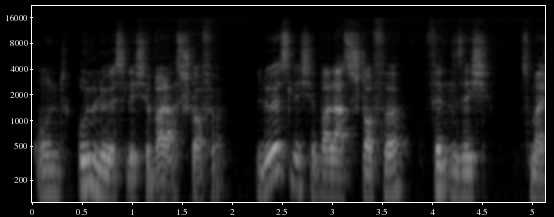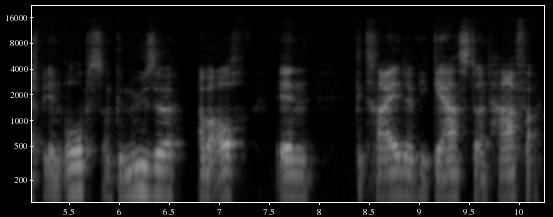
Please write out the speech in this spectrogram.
und unlösliche Ballaststoffe. Lösliche Ballaststoffe finden sich zum Beispiel in Obst und Gemüse, aber auch in Getreide wie Gerste und Hafer.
